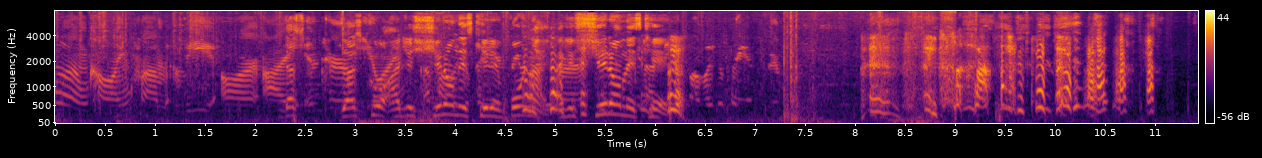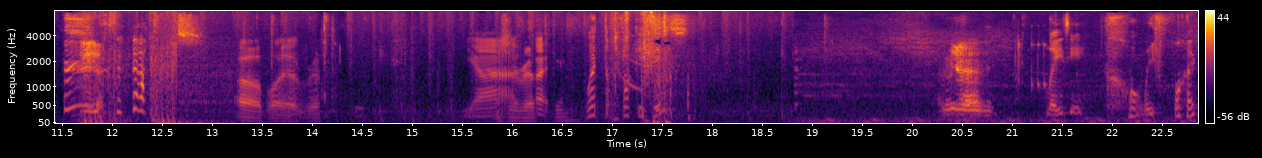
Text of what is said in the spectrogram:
Hello, I'm calling from VRI. That's that's cool. I just shit on this kid in Fortnite. I just shit on this kid. Oh boy, a rift. Yeah. There's a rift. uh, what the fuck is this? Lazy? Holy fuck.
